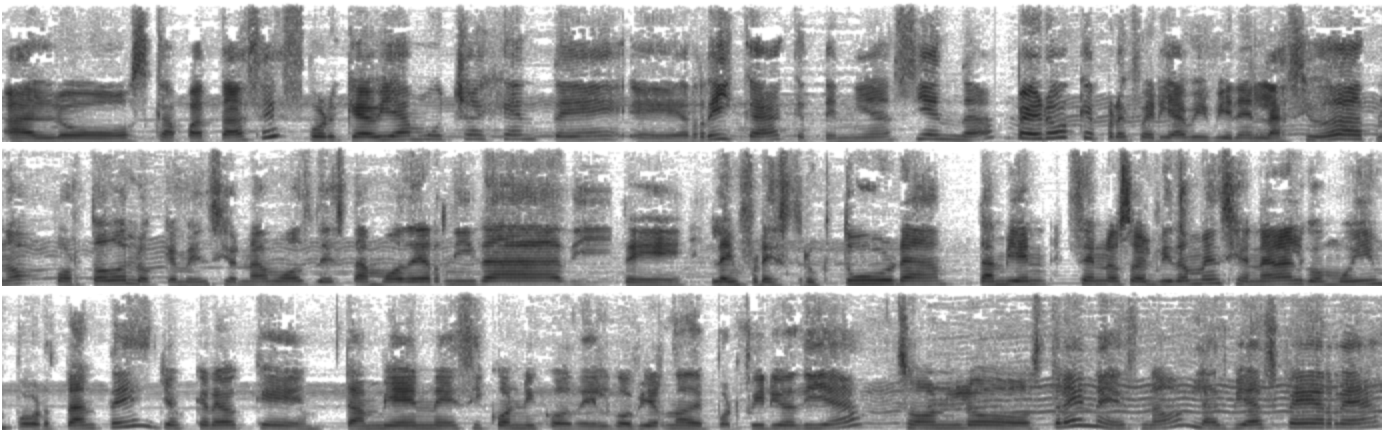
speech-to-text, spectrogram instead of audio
a los capataces, porque había mucha gente eh, rica que tenía hacienda, pero que prefería vivir en la ciudad, ¿no? Por lo que mencionamos de esta modernidad y de la infraestructura. También se nos olvidó mencionar algo muy importante, yo creo que también es icónico del gobierno de Porfirio Díaz, son los trenes, ¿no? Las vías férreas,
